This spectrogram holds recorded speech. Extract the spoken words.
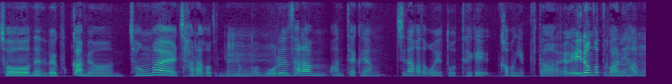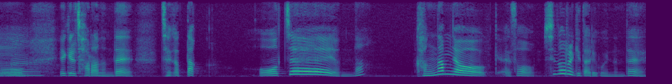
저는 외국 가면 정말 잘하거든요. 이런 거 음. 모르는 사람한테 그냥 지나가다 어이 또 되게 가방 예쁘다 이런 것도 많이 음, 하고 음. 얘기를 잘하는데 제가 딱 어제였나 강남역에서 신호를 기다리고 있는데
